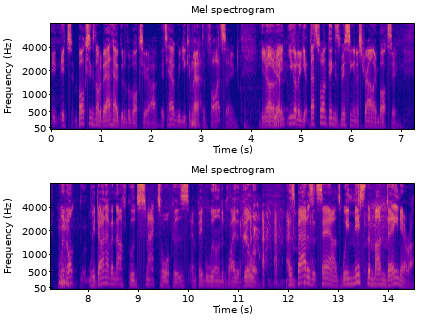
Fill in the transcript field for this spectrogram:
it, it's boxing's not about how good of a boxer you are; it's how good you can No. make the fight seem. You know what I mean? You got to get. That's one thing that's missing in Australian boxing. Mm. We're not. We don't have enough good smack talkers and people willing to play the villain. as bad as it sounds, we miss the Mundine era.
